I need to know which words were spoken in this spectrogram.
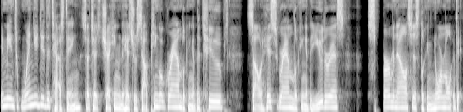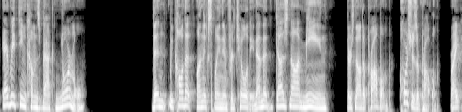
it means when you do the testing, such as checking the hysterosalpingogram, looking at the tubes, solid histogram, looking at the uterus, sperm analysis looking normal, if everything comes back normal, then we call that unexplained infertility. Now, that does not mean there's not a problem. Of course, there's a problem, right?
